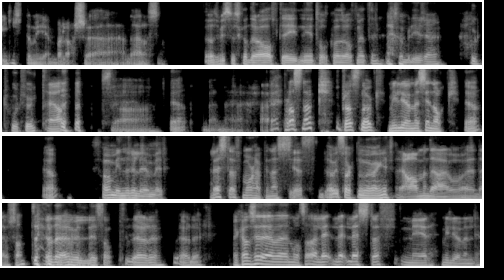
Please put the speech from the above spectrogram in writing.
vilt og mye emballasje der, altså. Altså, hvis du skal dra alt det inn i 12 kvadratmeter, så blir det fort, fort fullt. Ja, så, Ja. Men eh, her er plass nok. Plass nok. Miljømessig nok. Ha mindre, lev mer. Less stuff, more happiness. Yes. Det har vi sagt noen ganger. Ja, men det er jo, det er jo sant. Ja, det er veldig sant. Det er det. det, er det. Jeg kan si det motsatt. da. Le- le- Less stuff, mer miljøvennlig.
